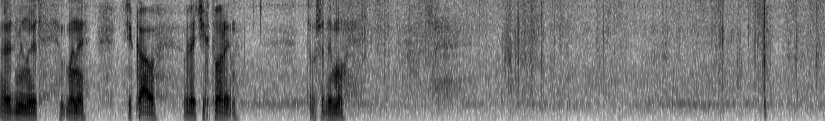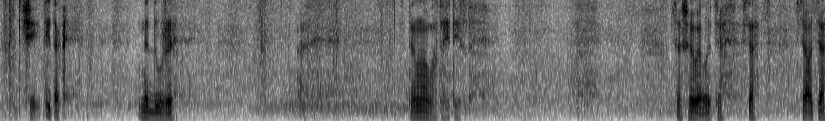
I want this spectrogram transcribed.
На відміну від мене цікавлячих тварин. Тож ідемо. Чи йти так не дуже. Темновато йти тут. Все шевелиться. Вся, вся оця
